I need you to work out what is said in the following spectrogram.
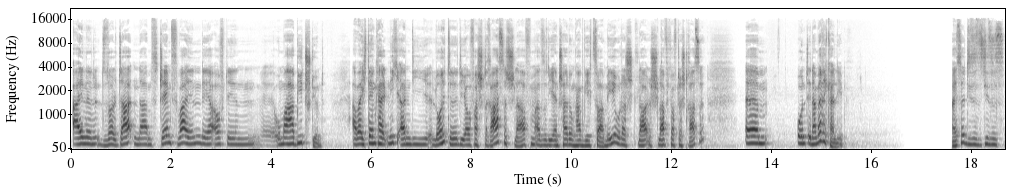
einen Soldaten namens James Ryan, der auf den äh, Omaha Beach stürmt. Aber ich denke halt nicht an die Leute, die auf der Straße schlafen, also die Entscheidung haben, gehe ich zur Armee oder schla schlafe ich auf der Straße ähm, und in Amerika leben. Weißt du, dieses, dieses,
